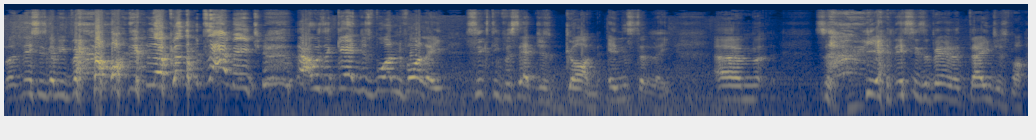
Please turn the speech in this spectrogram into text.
But this is going to be very hard. Look at the damage! That was, again, just one volley. 60% just gone instantly. Um, so, yeah, this is a bit of a danger spot.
